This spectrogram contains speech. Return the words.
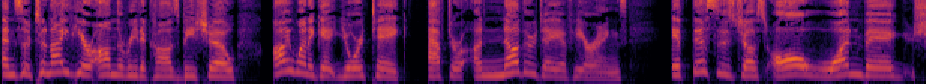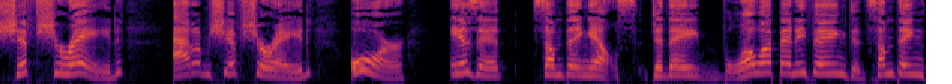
And so tonight here on the Rita Cosby Show, I want to get your take after another day of hearings. If this is just all one big Schiff charade, Adam Schiff charade, or is it something else? Did they blow up anything? Did something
